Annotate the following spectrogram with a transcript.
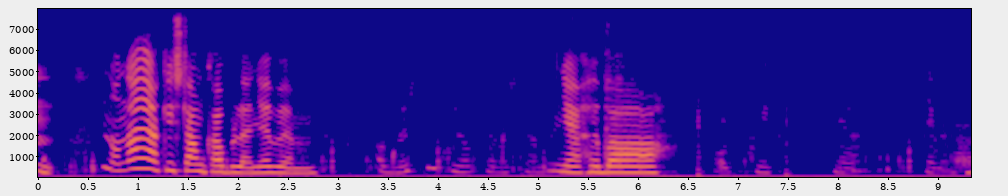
Mm, no, na jakieś tam kable, nie wiem. Od myszki czy od czegoś tam? Nie, chyba. Od mik... Nie. Nie wiem.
